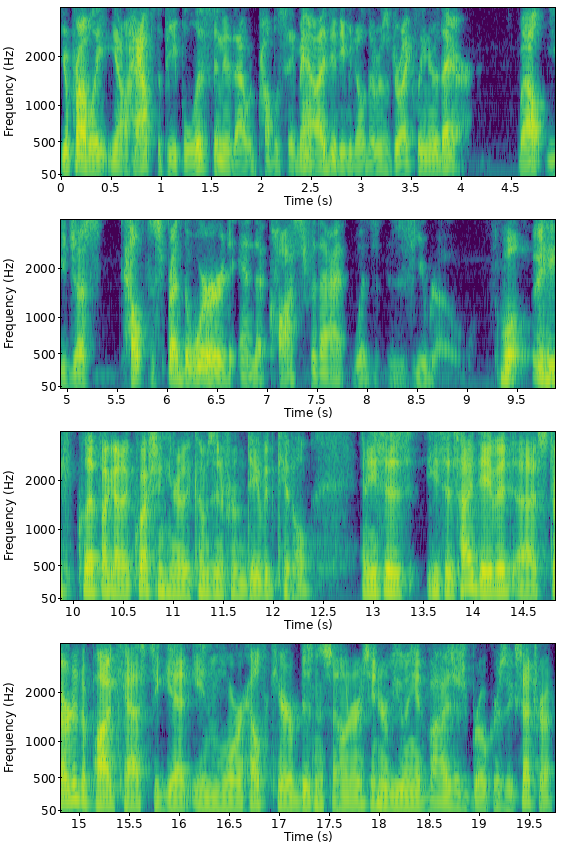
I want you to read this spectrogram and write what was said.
you'll probably, you know, half the people listening to that would probably say, Man, I didn't even know there was a dry cleaner there. Well, you just helped to spread the word, and the cost for that was zero. Well, hey, Cliff, I got a question here that comes in from David Kittle, and he says, he says, "Hi, David. Uh, started a podcast to get in more healthcare business owners, interviewing advisors, brokers, etc.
